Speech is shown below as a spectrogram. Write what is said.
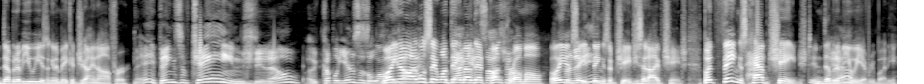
WWE isn't going to make a giant offer. hey, things have changed. You know, a couple years is a long. Time. Well, you know, I will say one Come thing about in, that Punk promo. Well, he didn't say things have changed. He said I've changed. But things have changed in WWE, everybody.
